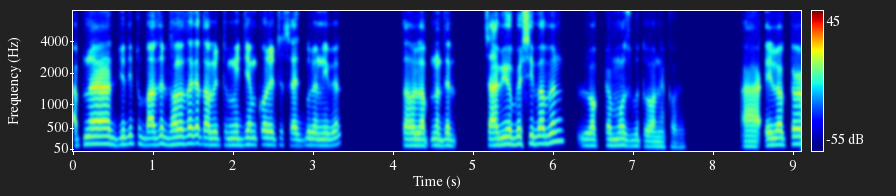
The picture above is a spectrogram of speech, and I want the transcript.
আপনার যদি একটু বাজেট ভালো থাকে, তাহলে একটু মিডিয়াম কোয়ালিটির সাইজগুলো নেবেন। তাহলে আপনাদের চাবিও বেশি পাবেন লকটা মজবুতও অনেক হবে। এই লকটার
